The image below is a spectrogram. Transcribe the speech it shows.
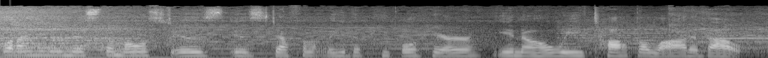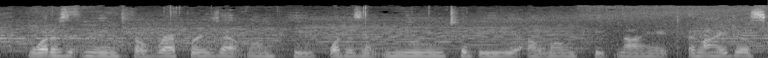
What I'm going to miss the most is is definitely the people here. You know, we talk a lot about what does it mean to represent Lone Peak? What does it mean to be a Lone Peak Knight? And I just,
